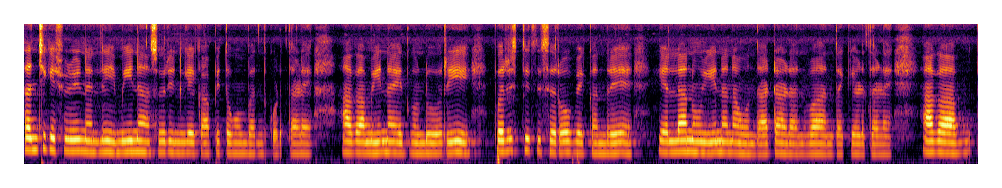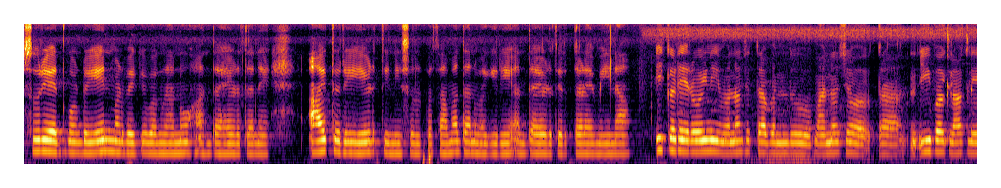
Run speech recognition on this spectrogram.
ಸಂಚಿಕೆ ಶುರುವಿನಲ್ಲಿ ಮೀನಾ ಸೂರ್ಯನಿಗೆ ಕಾಪಿ ತಗೊಂಬಂದು ಕೊಡ್ತಾಳೆ. ಆಗ ಮೀನಾ ಎದ್ಕೊಂಡು, ರೀ, ಪರಿಸ್ಥಿತಿ ಸರೋಗ್ಬೇಕಂದ್ರೆ ಎಲ್ಲನೂ ಏನಾನ ಒಂದು ಆಟ ಆಡಲ್ವಾ ಅಂತ ಕೇಳ್ತಾಳೆ. ಆಗ ಸೂರ್ಯ ಎದ್ಕೊಂಡು, ಏನು ಮಾಡಬೇಕು ಇವಾಗ ನಾನು ಅಂತ ಹೇಳ್ತಾನೆ. ಆಯಿತು ರೀ, ಹೇಳ್ತೀನಿ, ಸ್ವಲ್ಪ ಸಮಾಧಾನವಾಗಿರಿ ಅಂತ ಹೇಳ್ತಿರ್ತಾಳೆ ಮೀನಾ. ಈ ಕಡೆ ರೋಹಿಣಿ, ಮನೋಜ್ ಹತ್ರ ಬಂದು, ಮನೋಜ್ ಹತ್ರ ಇವಾಗಲಾಗಲೇ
